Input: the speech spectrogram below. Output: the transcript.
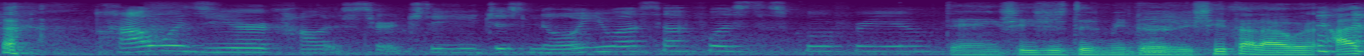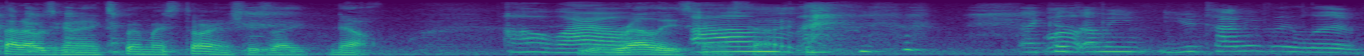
How was your college search? Did you just know USF was the school for you? Dang, she just did me dirty. She thought I was. I thought I was going to explain my story, and she's like, "No." Oh wow. Relly's gonna um, tell Like, 'cause, Well- I mean, you technically live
